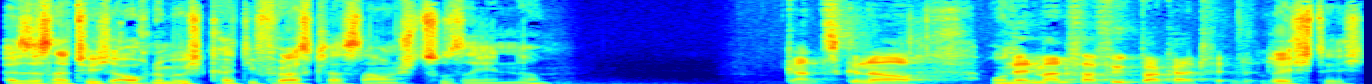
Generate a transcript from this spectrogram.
Es ist natürlich auch eine Möglichkeit, die First Class Lounge zu sehen, ne? Ganz genau. Und wenn man Verfügbarkeit findet. Richtig.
